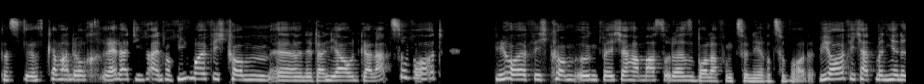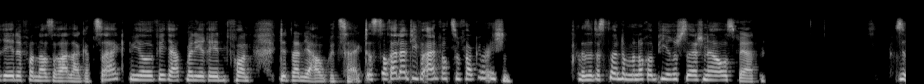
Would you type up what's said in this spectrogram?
Das, das kann man doch relativ einfach. Wie häufig kommen äh, Netanyahu und Galat zu Wort? Wie häufig kommen irgendwelche Hamas- oder Hezbollah-Funktionäre zu Wort? Wie häufig hat man hier eine Rede von Nasrallah gezeigt? Wie häufig hat man die Reden von Netanyahu gezeigt? Das ist doch relativ einfach zu vergleichen. Also das könnte man noch empirisch sehr schnell auswerten. Also,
